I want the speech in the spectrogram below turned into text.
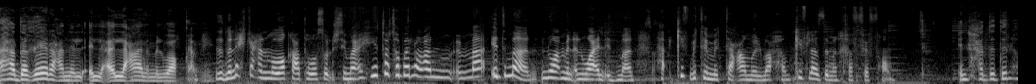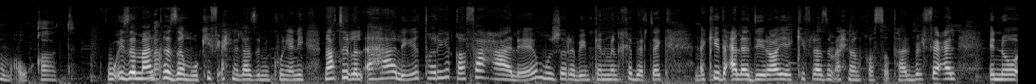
هذا غير عن العالم الواقعي إذا بدنا نحكي عن مواقع التواصل الاجتماعي هي تعتبر نوعا ما إدمان نوع من أنواع الإدمان. صح. كيف بيتم التعامل معهم؟ كيف لازم نخففهم؟ نحدد لهم أوقات. وإذا ما التزموا كيف إحنا لازم نكون يعني نعطي للأهالي طريقة فعالة مجربه يمكن من خبرتك. أكيد على دراية كيف لازم إحنا نقسط هل بالفعل إنه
